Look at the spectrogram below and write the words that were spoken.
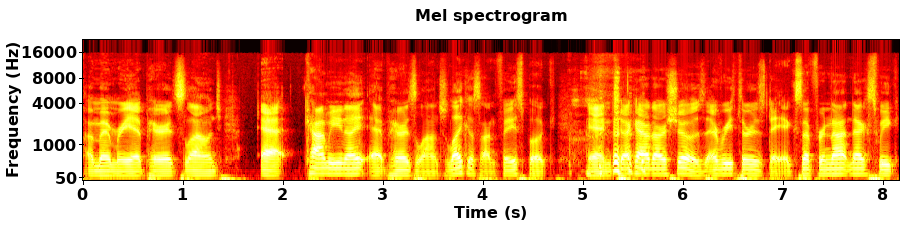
a memory at Parrots Lounge. at Comedy Night at Parrots Lounge. Like us on Facebook and check out our shows every Thursday, except for not next week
